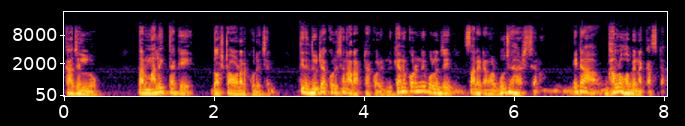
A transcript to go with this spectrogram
কাজের লোক, তার মালিক তাকে দশটা অর্ডার করেছেন। তিনি দুইটা করেছেন আর আটটা করেননি। কেন করেননি? বলেন যে, স্যার, এটা আমার বুঝে আসছে না। এটা ভালো হবে না কাজটা।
